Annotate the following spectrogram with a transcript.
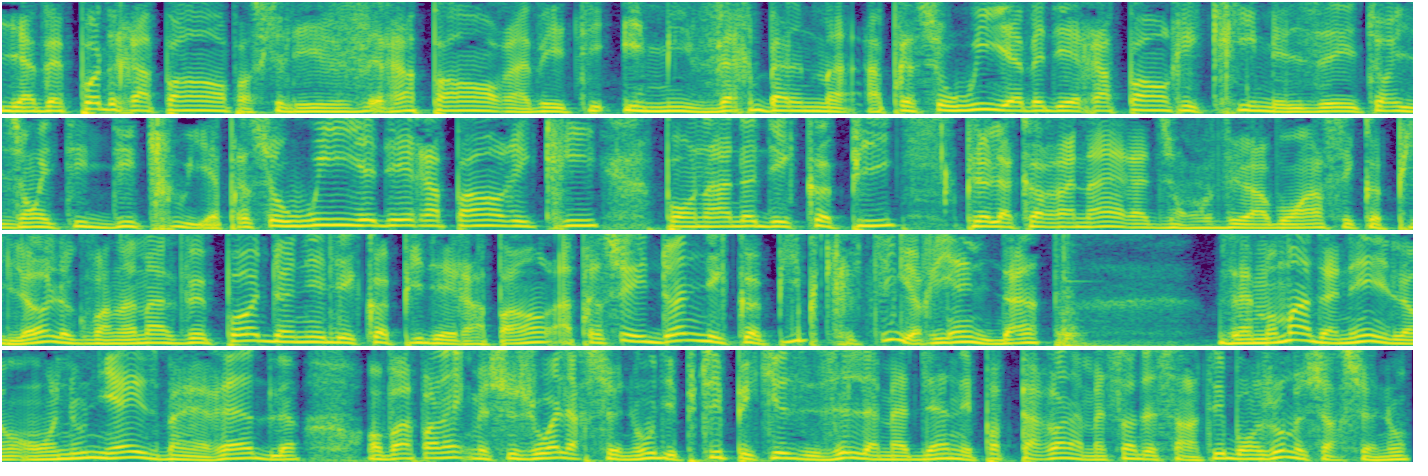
n'y avait pas de rapport parce que les rapports avaient été émis verbalement. Après ça, oui, il y avait des rapports écrits, mais ils, ont été détruits. Après ça, oui, il y a des rapports écrits, puis on en a des copies. Puis là, le coroner a dit, on veut avoir ces copies-là. Le gouvernement veut pas donner les copies des rapports. Après ça, il donne les copies, puis Christy, il n'y a rien dedans. À un moment donné, là, on nous niaise bien raide. Là. On va en parler avec M. Joël Arsenault, député péquiste des îles de la Madeleine et porte-parole en matière de santé. Bonjour, M. Arsenault.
